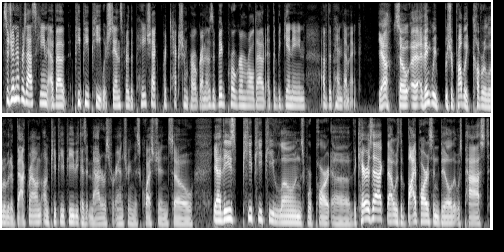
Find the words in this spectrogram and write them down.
So Jennifer's asking about PPP, which stands for the Paycheck Protection Program. That was a big program rolled out at the beginning of the pandemic. Yeah. So uh, I think we, we should probably cover a little bit of background on PPP because it matters for answering this question. So, yeah, these PPP loans were part of the CARES Act. That was the bipartisan bill that was passed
